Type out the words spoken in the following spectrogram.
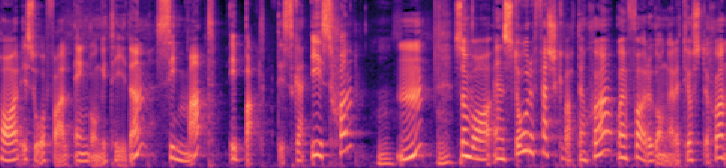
har i så fall en gång i tiden simmat i Baltiska issjön. Mm. Som var en stor färskvattensjö och en föregångare till Östersjön.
